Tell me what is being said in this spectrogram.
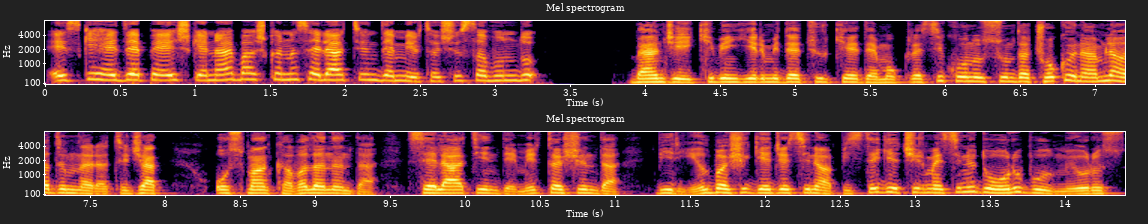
eski HDP eş genel başkanı Selahattin Demirtaş'ı savundu. Bence 2020'de Türkiye demokrasi konusunda çok önemli adımlar atacak. Osman Kavala'nın da Selahattin Demirtaş'ın da bir yılbaşı gecesini hapiste geçirmesini doğru bulmuyoruz.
